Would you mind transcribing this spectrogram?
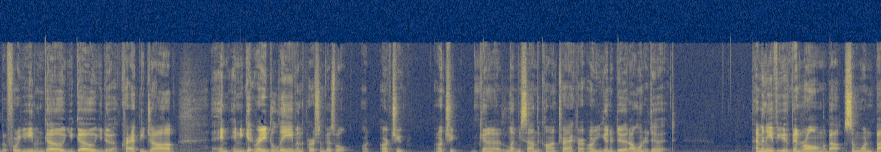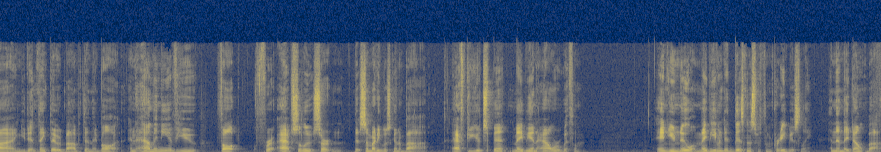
before you even go. You go, you do a crappy job, and, and you get ready to leave, and the person goes, "Well, aren't you aren't you going to let me sign the contract or aren't you going to do it? I want to do it. How many of you have been wrong about someone buying? You didn't think they would buy, but then they bought. And how many of you thought for absolute certain that somebody was going to buy after you'd spent maybe an hour with them and you knew them, maybe even did business with them previously, and then they don't buy?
